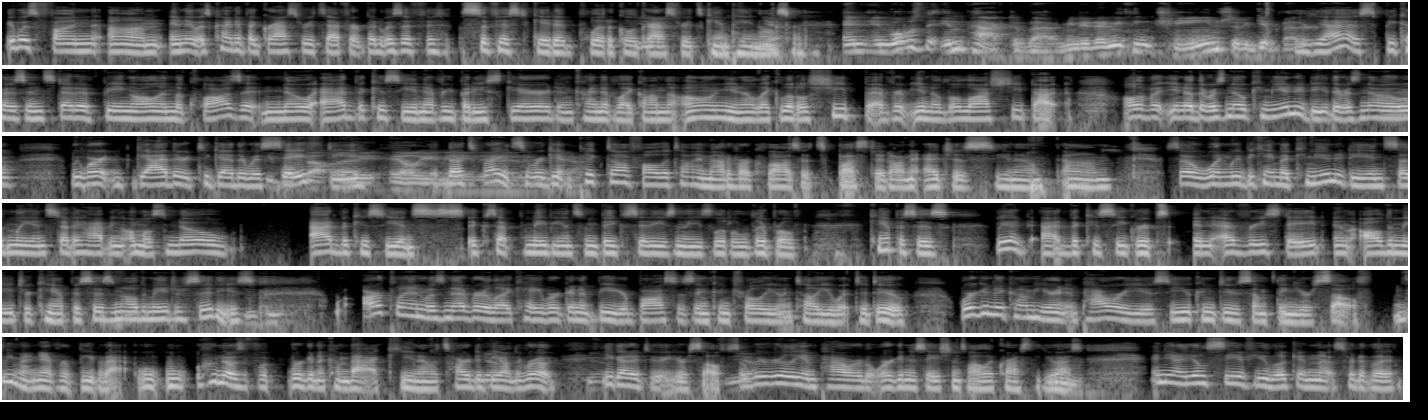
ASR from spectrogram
it was fun um, and it was kind of a grassroots effort but it was a f- sophisticated political grassroots campaign also. And and what was the impact of that? I mean, did anything change? Did it get better? yes because instead of being all in the closet and no advocacy and everybody scared and kind of like on the own you know like little sheep every you know the lost sheep out all of it you know there was no community. There was no we weren't gathered together with People safety. that's right. So we're getting yeah. picked off all the time out of our closets busted on the edges you know um, so when we became a community and suddenly instead of having almost no advocacy in, except maybe in some big cities and these little liberal campuses we had advocacy groups in every state and all the major campuses and all the major cities. Mm-hmm. Our plan was never like hey we're going to be your bosses and control you and tell you what to do. We're going to come here and empower you so you can do something yourself. We might never be back. Who knows if we're going to come back you know? It's hard to be on the road. You got to do it yourself. So we really empowered organizations all across the mm. us and yeah you'll see if you look in that sort of the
